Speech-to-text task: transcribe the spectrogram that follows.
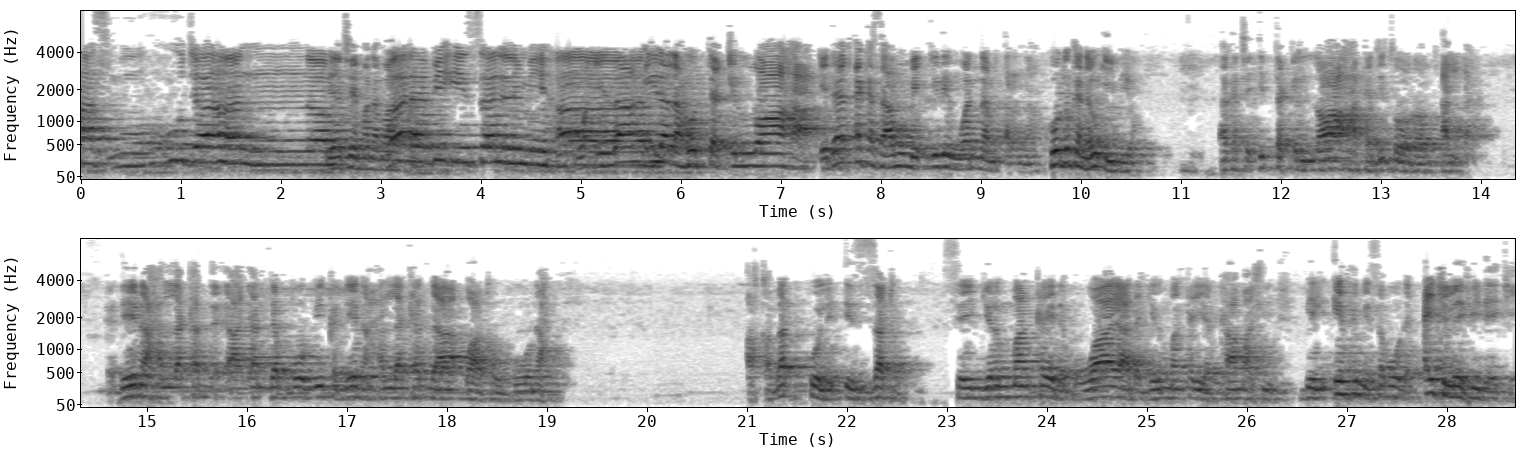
hasbuhu jahannam. Ya ce mana ma wala bi'sal mihad wa idza qila lahu ittaqillaha. Idan aka samu mai irin wannan barna ko duka nau'i biyu aka ce ittaqillaha ka ji tsoron Allah. Ka daina hallakar da ƴaƴan dabbobi ka daina hallakar da wato gona. Akazat kul izzatu sai girman kai da waya da girman kai ya kama shi bil ithmi saboda aikin laifi da yake.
